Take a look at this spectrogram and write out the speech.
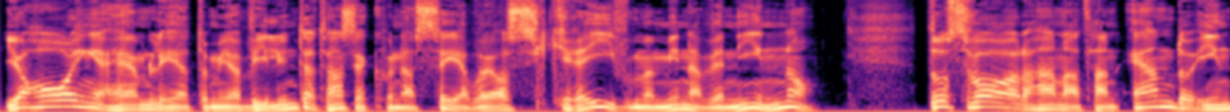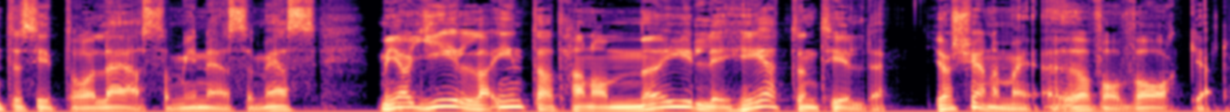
Jag har inga hemligheter men jag vill ju inte att han ska kunna se vad jag skriver med mina väninnor. Då svarade han att han ändå inte sitter och läser mina sms. Men jag gillar inte att han har möjligheten till det. Jag känner mig övervakad.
